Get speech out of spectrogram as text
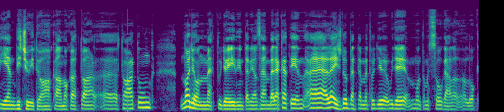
ilyen dicsőítő alkalmakat tar- tartunk, nagyon meg tudja érinteni az embereket. Én le is döbbentem, mert hogy ugye mondtam, hogy szolgálok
